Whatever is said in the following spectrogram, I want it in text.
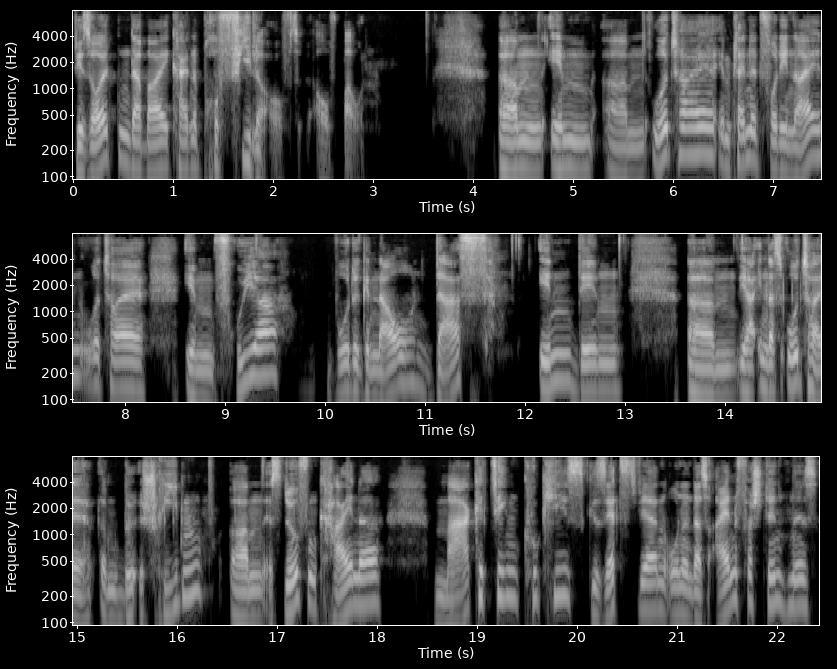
wir sollten dabei keine Profile auf, aufbauen. Ähm, Im ähm, Urteil, im Planet 49 Urteil im Frühjahr wurde genau das in den ähm, ja in das Urteil ähm, beschrieben. Ähm, es dürfen keine Marketing-Cookies gesetzt werden ohne das Einverständnis,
